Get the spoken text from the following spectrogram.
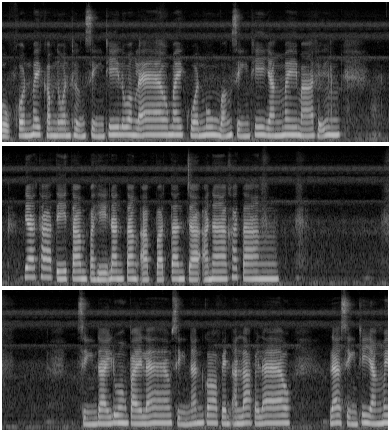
บุคคลไม่คำนวณถึงสิ่งที่ล่วงแล้ว ไม่ควรมุ่งหวังสิ่งที่ยังไม่มาถึงยะธาตีตัมปหินันตัง อัปปตตัญจะอนาคตัง สิ่งใดล่วงไปแล้ว สิ่งนั้นก็เป็นอันละไปแล้ว และสิ่งที่ยังไม่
